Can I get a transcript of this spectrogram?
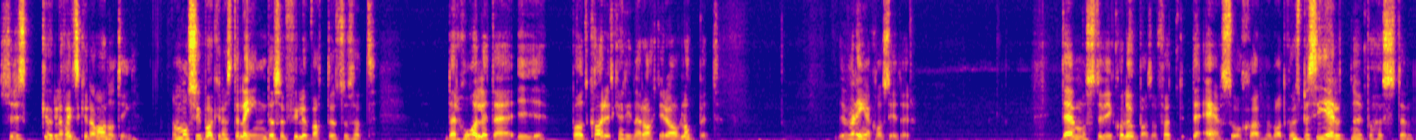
Så det skulle faktiskt kunna vara någonting. Man måste ju bara kunna ställa in det och så fylla upp vatten så att där hålet är i badkaret kan rinna rakt ner i avloppet. Det är väl inga konstigheter. Det måste vi kolla upp alltså för att det är så skönt med badkar. Speciellt nu på hösten.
